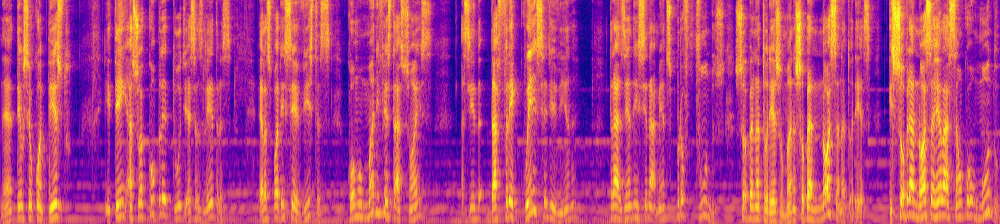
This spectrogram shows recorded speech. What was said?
né? tem o seu contexto e tem a sua completude. Essas letras, elas podem ser vistas como manifestações assim da frequência divina trazendo ensinamentos profundos sobre a natureza humana, sobre a nossa natureza e sobre a nossa relação com o mundo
